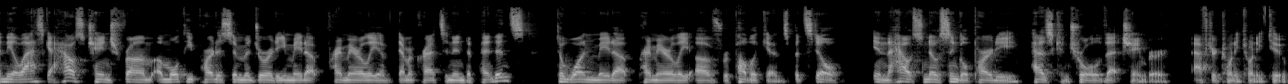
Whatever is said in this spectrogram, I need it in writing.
And the Alaska House changed from a multi-partisan majority made up primarily of Democrats and independents to one made up primarily of Republicans. But still, in the House, no single party has control of that chamber after 2022.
